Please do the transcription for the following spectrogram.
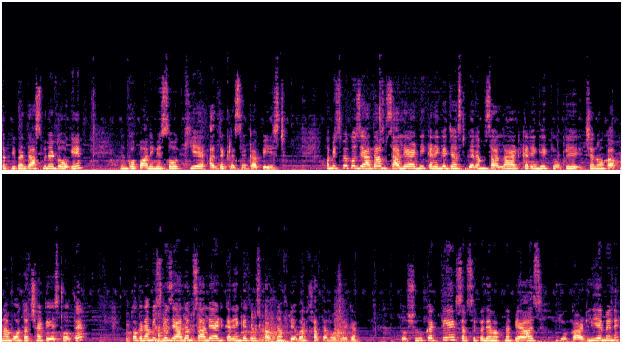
तकरीबन दस मिनट हो गए। इनको पानी में सोख किए अदरक लहसुन का पेस्ट। हम इसमें कुछ ज़्यादा मसाले ऐड नहीं करेंगे, जस्ट गरम मसाला ऐड करेंगे क्योंकि चनों का अपना बहुत अच्छा टेस्ट होता है। तो अगर हम इसमें ज़्यादा मसाले ऐड करेंगे तो उसका अपना फ्लेवर ख़त्म हो जाएगा। तो शुरू करते हैं। सबसे पहले हम अपना प्याज जो काट लिए मैंने,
